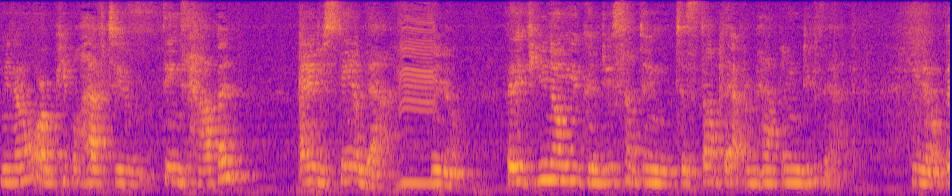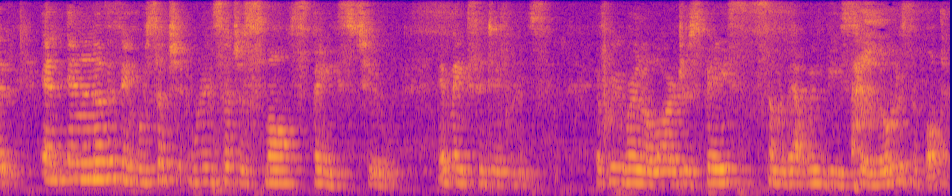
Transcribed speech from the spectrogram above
you know, or people have to, things happen. I understand that, you know. But if you know you can do something to stop that from happening, do that. You know, but and, and another thing, we're such we're in such a small space too. It makes a difference. If we were in a larger space, some of that wouldn't be so noticeable.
